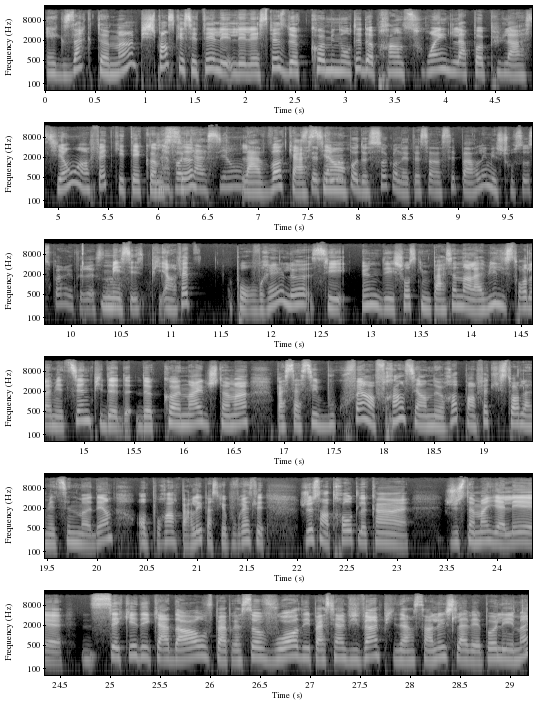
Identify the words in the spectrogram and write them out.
exactement. Puis je pense que c'était les- les- l'espèce de communauté de prendre soin de la population, en fait, qui était comme la ça. vocation. La C'était tellement vocation. pas de ça qu'on était censé parler, mais je trouve ça super intéressant. Mais c'est. Puis en fait, pour vrai, là, c'est une des choses qui me passionne dans la vie, l'histoire de la médecine, puis de, de- de connaître justement, parce que ça s'est beaucoup fait en France et en Europe, en fait, l'histoire de la médecine moderne. On pourra en reparler parce que pour vrai, c'est juste entre autres, là, quand justement, il allait euh, disséquer des cadavres, puis après ça, voir des patients vivants, puis dans ce temps-là, il ne se lavait pas les mains.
